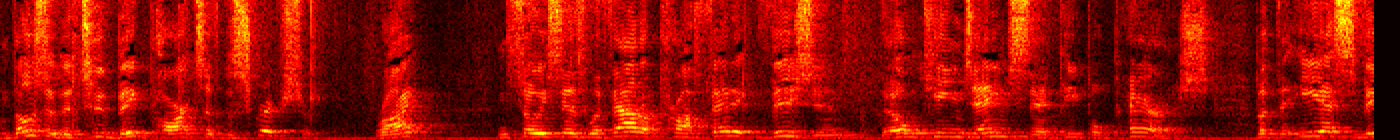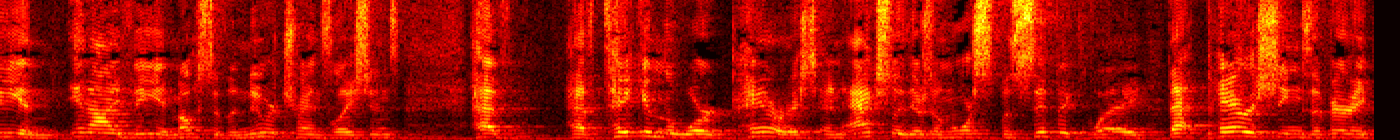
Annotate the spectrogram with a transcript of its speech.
And those are the two big parts of the scripture, right? And so he says, without a prophetic vision, the old King James said, people perish. But the ESV and NIV and most of the newer translations have have taken the word perish, and actually, there's a more specific way. That perishing is a very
